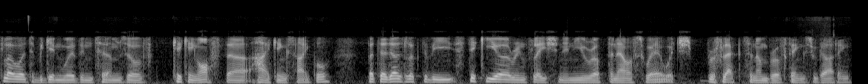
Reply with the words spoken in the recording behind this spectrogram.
slower to begin with in terms of kicking off the hiking cycle. But there does look to be stickier inflation in Europe than elsewhere, which reflects a number of things regarding,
